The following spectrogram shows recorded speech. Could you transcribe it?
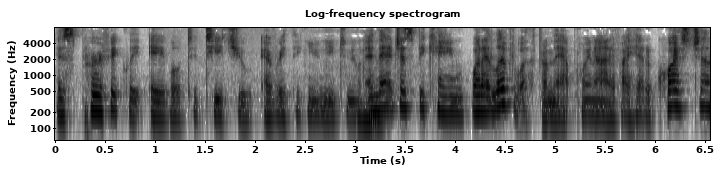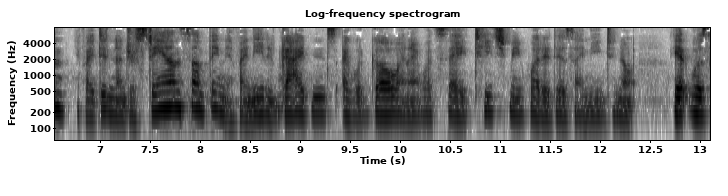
is perfectly able to teach you everything you need to know. And mm-hmm. that just became what I lived with from that point on. If I had a question, if I didn't understand something, if I needed guidance, I would go and I would say, Teach me what it is I need to know. It was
